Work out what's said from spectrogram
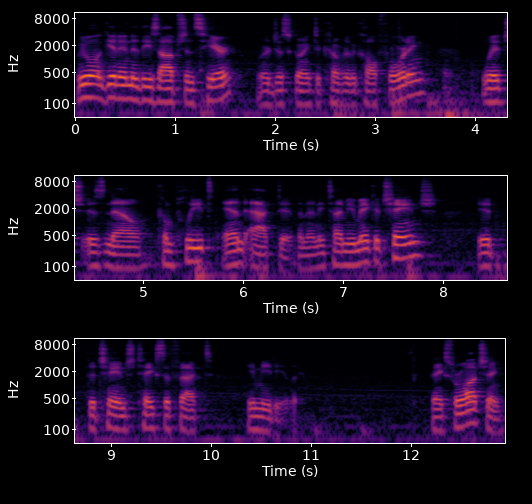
We won't get into these options here. We're just going to cover the call forwarding, which is now complete and active. And anytime you make a change, it, the change takes effect immediately. Thanks for watching.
